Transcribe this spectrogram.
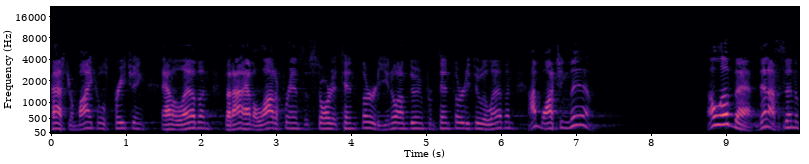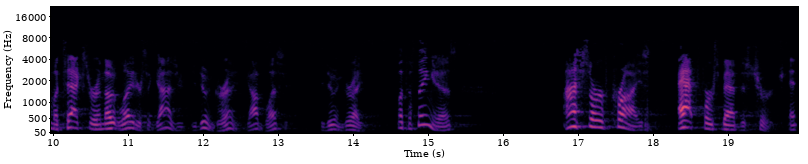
Pastor Michael's preaching at 11, but I have a lot of friends that start at 10:30. You know what I'm doing from 10:30 to 11? I'm watching them. I love that. Then I send them a text or a note later. Say, guys, you're, you're doing great. God bless you. You're doing great. But the thing is, I serve Christ at First Baptist Church and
